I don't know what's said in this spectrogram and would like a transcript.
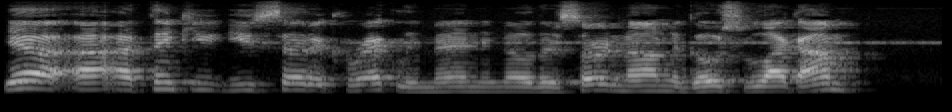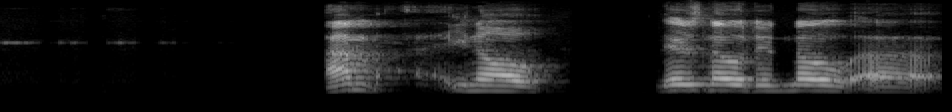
Yeah, I, I think you you said it correctly, man. You know, there's certain non-negotiable. Like I'm, I'm, you know, there's no, there's no, uh,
